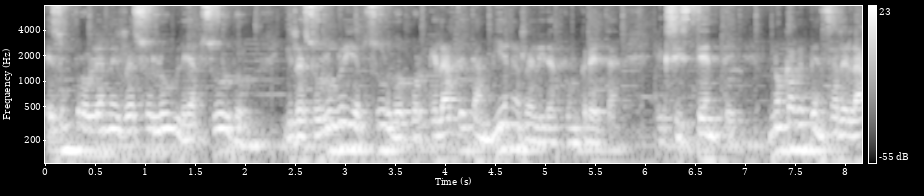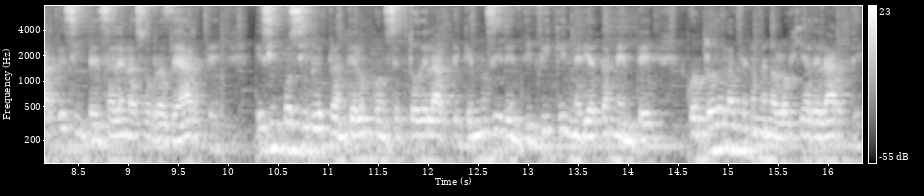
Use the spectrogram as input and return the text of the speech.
es un problema irresoluble, absurdo, irresoluble y absurdo porque el arte también es realidad concreta, existente. No cabe pensar el arte sin pensar en las obras de arte. Es imposible plantear un concepto del arte que no se identifique inmediatamente con toda la fenomenología del arte.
